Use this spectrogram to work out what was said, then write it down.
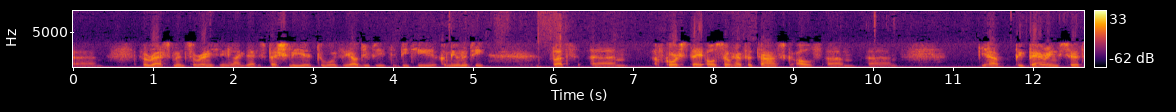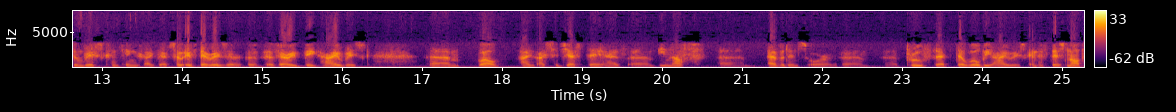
um, harassments or anything like that, especially uh, towards the LGBT community. But um, of course, they also have a task of um, um, yeah, preparing certain risks and things like that. So if there is a, a, a very big high risk, um, well, I, I, suggest they have um, enough um, evidence or um, uh, proof that there will be high risk. And if there's not,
